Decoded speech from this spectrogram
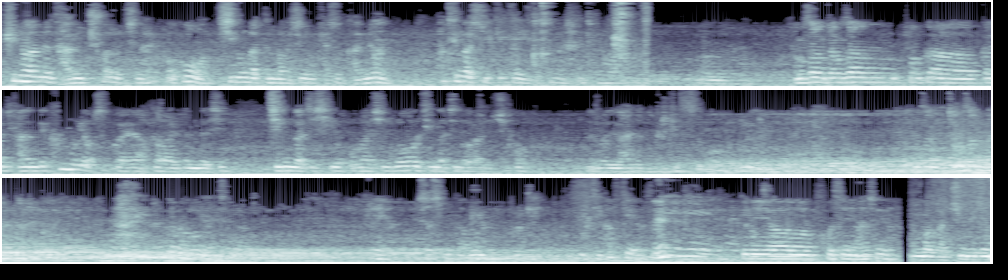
필요하면 다른 추가 조치는 할 거고 지금 같은 방식으로 계속 가면 학교 갈 수 있겠다 이렇게 생각하시면 돼요. 어, 정상 정상 평가까지 가는데 큰 무리 없을 거예요. 아까 말했던 듯이 지금같이 식욕 하시고 지금같이 놀아주시고 뭐 아주 그렇게 쓰고 정상 정상 발달할 거예요. 한번하고 연습을 그래요. 있었습니다. 오늘 그렇게 이렇게 할게요. 예, 예. 그래요. 고생하세요. 엄마가 준비된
